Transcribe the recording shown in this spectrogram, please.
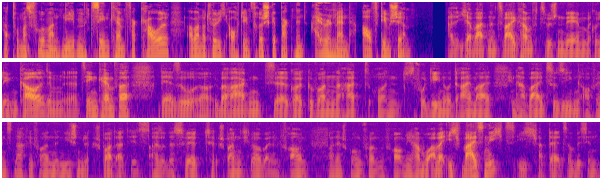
hat Thomas Fuhrmann neben Zehnkämpfer Kaul, aber natürlich auch den frisch gebackenen Ironman auf dem Schirm. Also ich erwarte einen Zweikampf zwischen dem Kollegen Kaul, dem äh, Zehnkämpfer, der so äh, überragend äh, Gold gewonnen hat, und Fodeno dreimal in Hawaii zu siegen, auch wenn es nach wie vor eine Nischensportart ist. Also das wird spannend. Ich glaube, bei den Frauen war der Sprung von Frau Mihambo. Aber ich weiß nichts. Ich habe da jetzt so ein bisschen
